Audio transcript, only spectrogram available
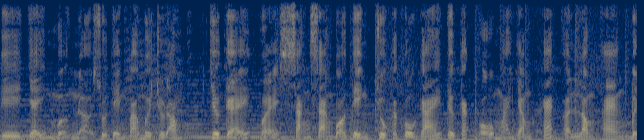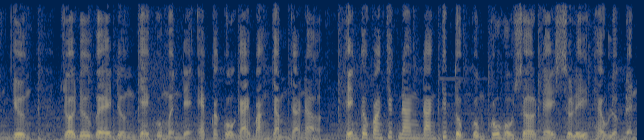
ghi giấy mượn nợ số tiền 30 triệu đồng. Chưa kể, Huệ sẵn sàng bỏ tiền chuộc các cô gái từ các ổ mại dâm khác ở Long An, Bình Dương rồi đưa về đường dây của mình để ép các cô gái bán dâm trả nợ. Hiện cơ quan chức năng đang tiếp tục củng cố hồ sơ để xử lý theo luật định.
